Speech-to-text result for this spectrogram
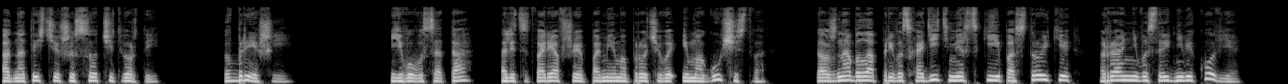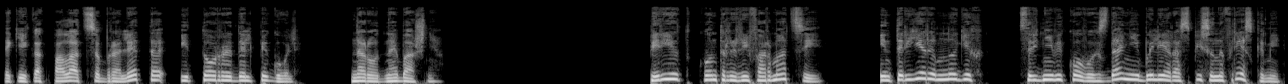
1604, в Брешии. Его высота, олицетворявшая помимо прочего и могущество, должна была превосходить мирские постройки раннего Средневековья, такие как Палаццо Бралетто и Торре дель Пеголь, Народная башня. Период контрреформации интерьеры многих средневековых зданий были расписаны фресками,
